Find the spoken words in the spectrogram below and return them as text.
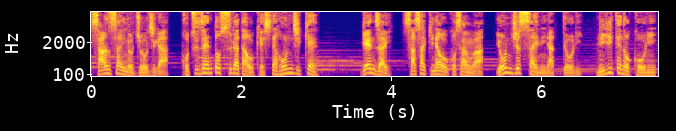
3歳のジョージが忽然と姿を消した本事件。現在、佐々木直子さんは40歳になっており、右手の甲に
